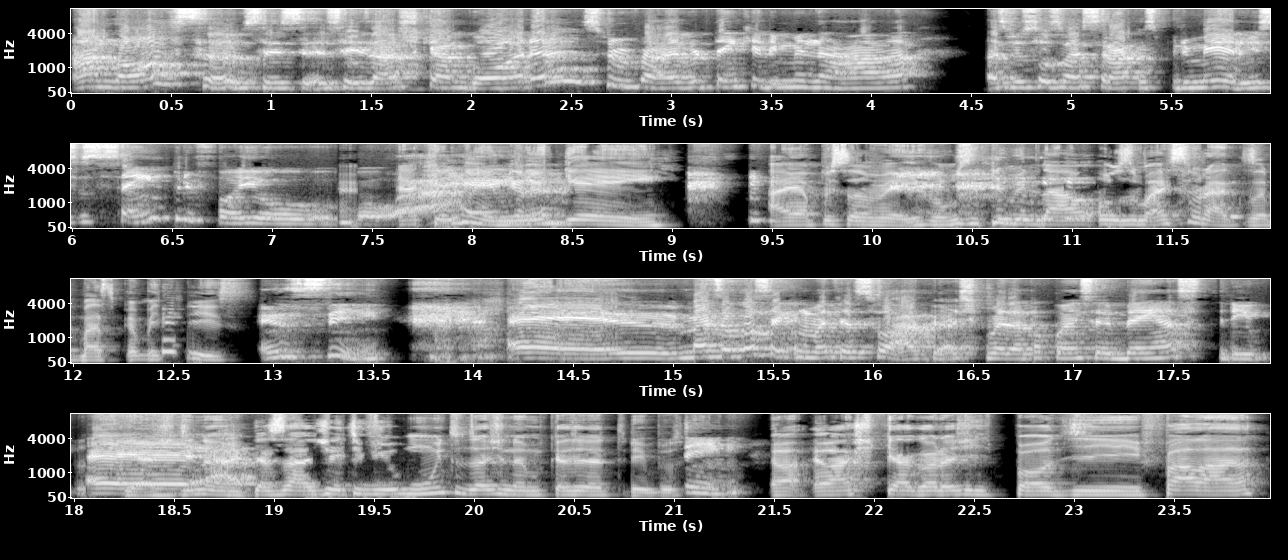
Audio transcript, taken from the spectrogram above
Ah, nossa, vocês, vocês acham que agora Survivor tem que eliminar as pessoas mais fracas primeiro, isso sempre foi o. o é aquele regra. ninguém. Aí a pessoa vem, vamos eliminar os mais fracos, é basicamente isso. Sim. É, mas eu gostei que não vai ter swap, eu acho que vai dar pra conhecer bem as tribos. É, e as dinâmicas, a... a gente viu muito das dinâmicas das tribos. Sim. Eu, eu acho que agora a gente pode falar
